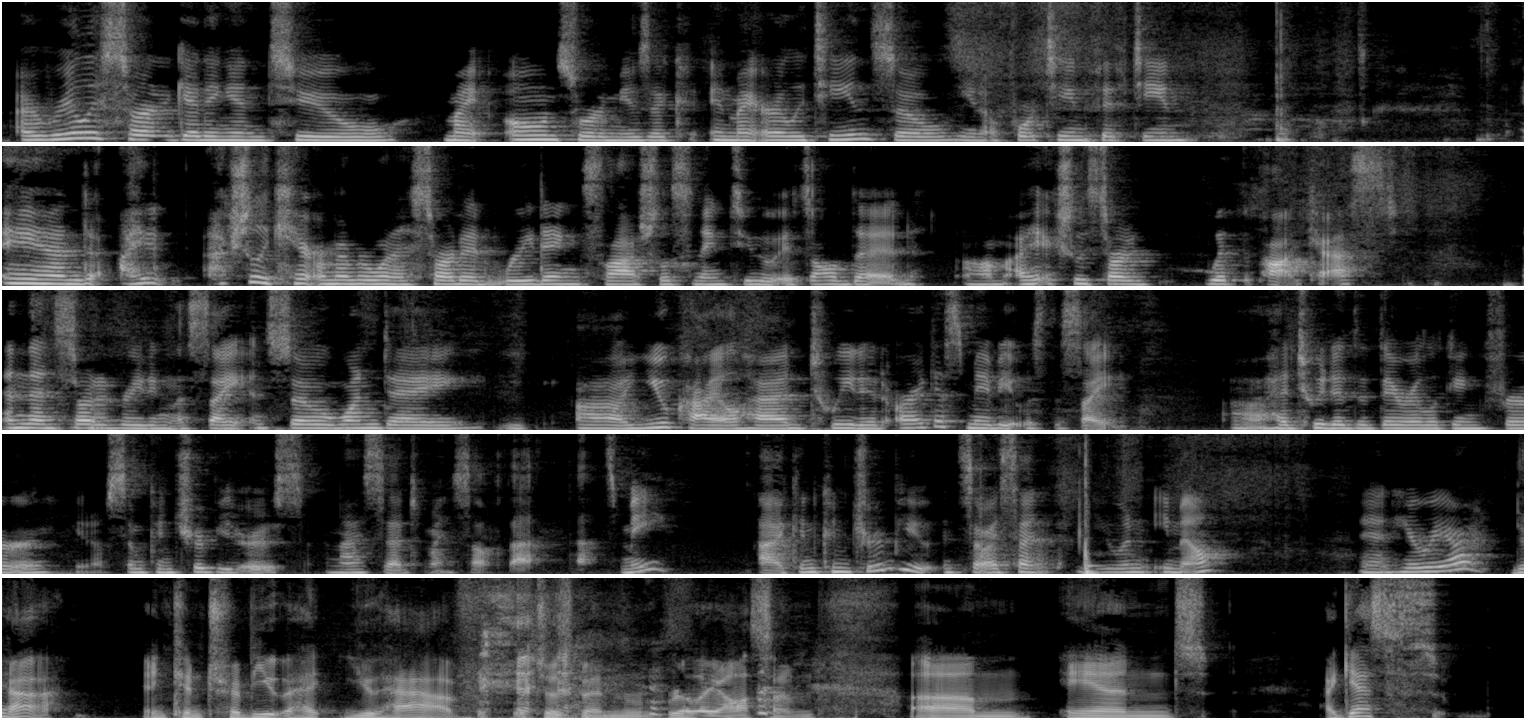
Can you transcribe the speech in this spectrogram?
I really started getting into my own sort of music in my early teens. So, you know, 14, 15 and I actually can't remember when I started reading slash listening to It's All Dead. Um, I actually started with the podcast and then started reading the site. And so one day, uh, you Kyle had tweeted, or I guess maybe it was the site, uh, had tweeted that they were looking for you know some contributors, and I said to myself, that that's me. I can contribute. And so I sent you an email, and here we are. Yeah, and contribute you have, which has been really awesome. Um, and I guess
